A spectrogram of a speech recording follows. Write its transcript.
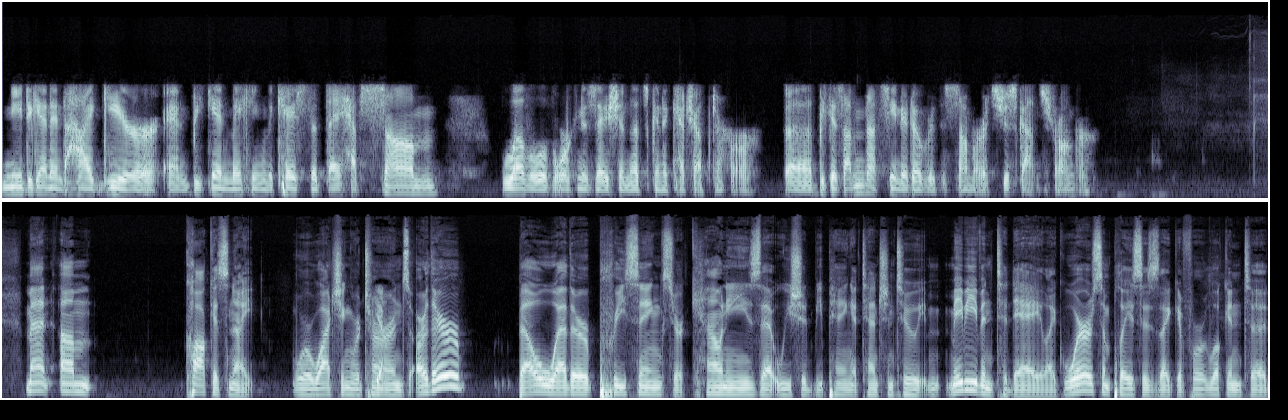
need to get into high gear and begin making the case that they have some level of organization that's going to catch up to her. Uh, because I've not seen it over the summer. It's just gotten stronger. Matt, um, caucus night. We're watching returns. Yep. Are there bellwether precincts or counties that we should be paying attention to? Maybe even today. Like, where are some places like if we're looking to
